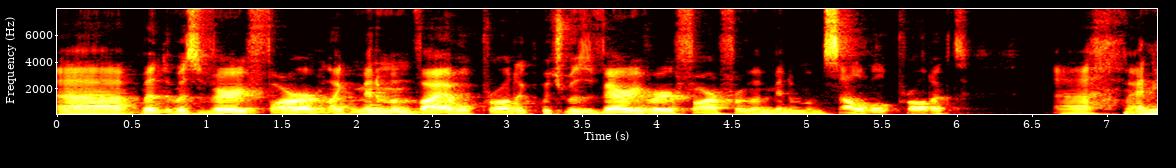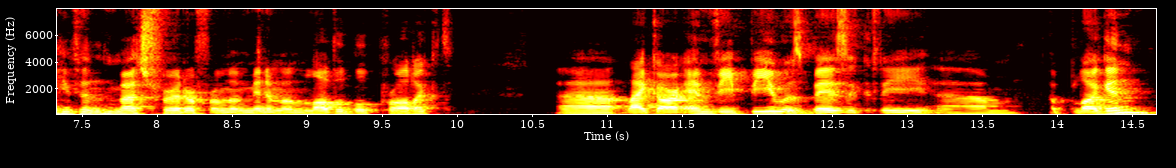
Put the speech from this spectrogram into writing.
uh, but it was very far like minimum viable product which was very very far from a minimum sellable product uh, and even much further from a minimum lovable product. Uh, like our MVP was basically um, a plugin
